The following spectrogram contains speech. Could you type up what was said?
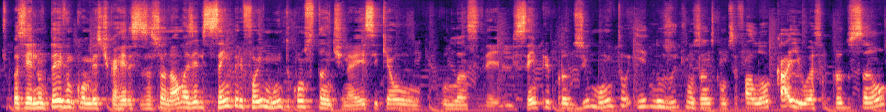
Tipo assim, ele não teve um começo de carreira sensacional, mas ele sempre foi muito constante, né? Esse que é o, o lance dele. Ele sempre produziu muito e nos últimos anos, como você falou, caiu essa produção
